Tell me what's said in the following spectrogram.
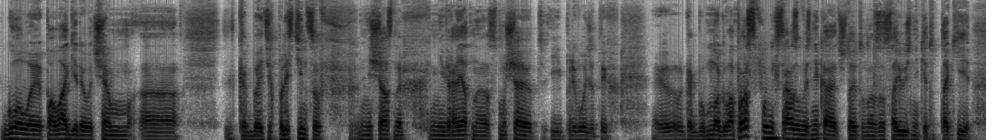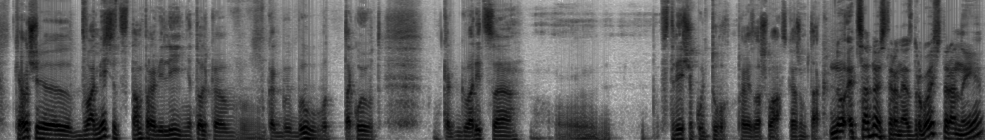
голые по лагерю, чем э, как бы этих палестинцев несчастных невероятно смущают и приводят их, э, как бы много вопросов у них сразу возникает, что это у нас за союзники тут такие. Короче, два месяца там провели не только, как бы был вот такой вот, как говорится, встреча культур произошла, скажем так. Ну, это с одной стороны. А с другой стороны,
